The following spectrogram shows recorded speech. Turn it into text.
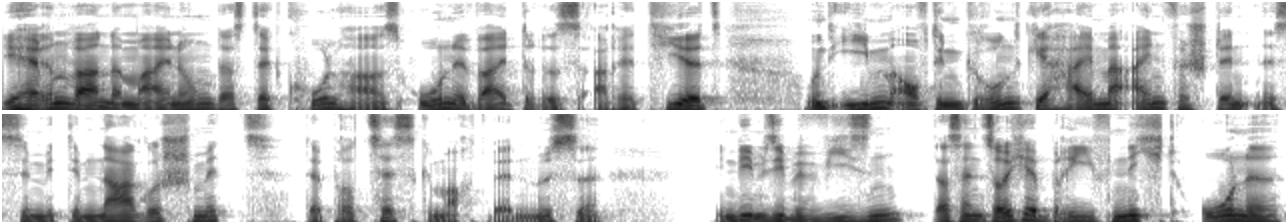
Die Herren waren der Meinung, dass der Kohlhaas ohne weiteres arretiert und ihm auf den Grund geheimer Einverständnisse mit dem Nagelschmidt der Prozess gemacht werden müsse, indem sie bewiesen, dass ein solcher Brief nicht ohne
